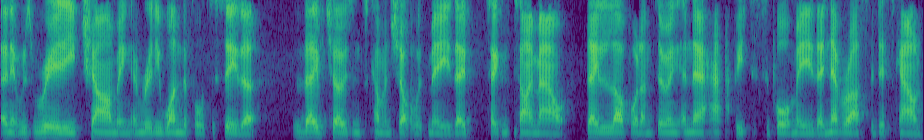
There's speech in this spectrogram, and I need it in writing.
and it was really charming and really wonderful to see that they've chosen to come and shop with me. They've taken time out. They love what I'm doing, and they're happy to support me. They never ask for discount.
